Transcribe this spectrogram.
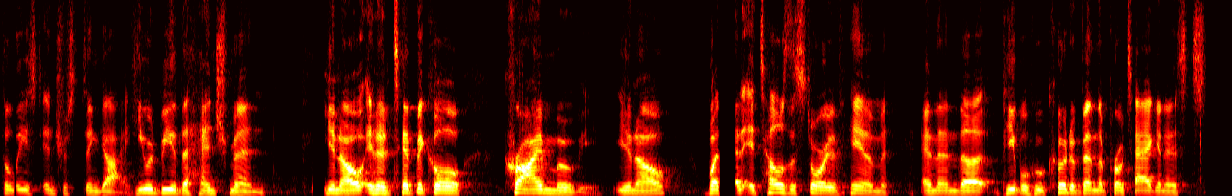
the least interesting guy. He would be the henchman, you know, in a typical crime movie, you know. But then it tells the story of him, and then the people who could have been the protagonists,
